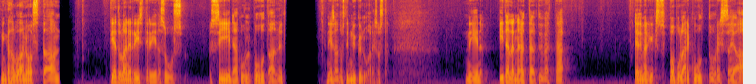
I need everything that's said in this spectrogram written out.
minkä haluaa nostaa, on tietynlainen ristiriitaisuus siinä, kun puhutaan nyt niin sanotusti nykynuorisosta. Niin itselle näyttäytyy, että esimerkiksi populaarikulttuurissa ja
